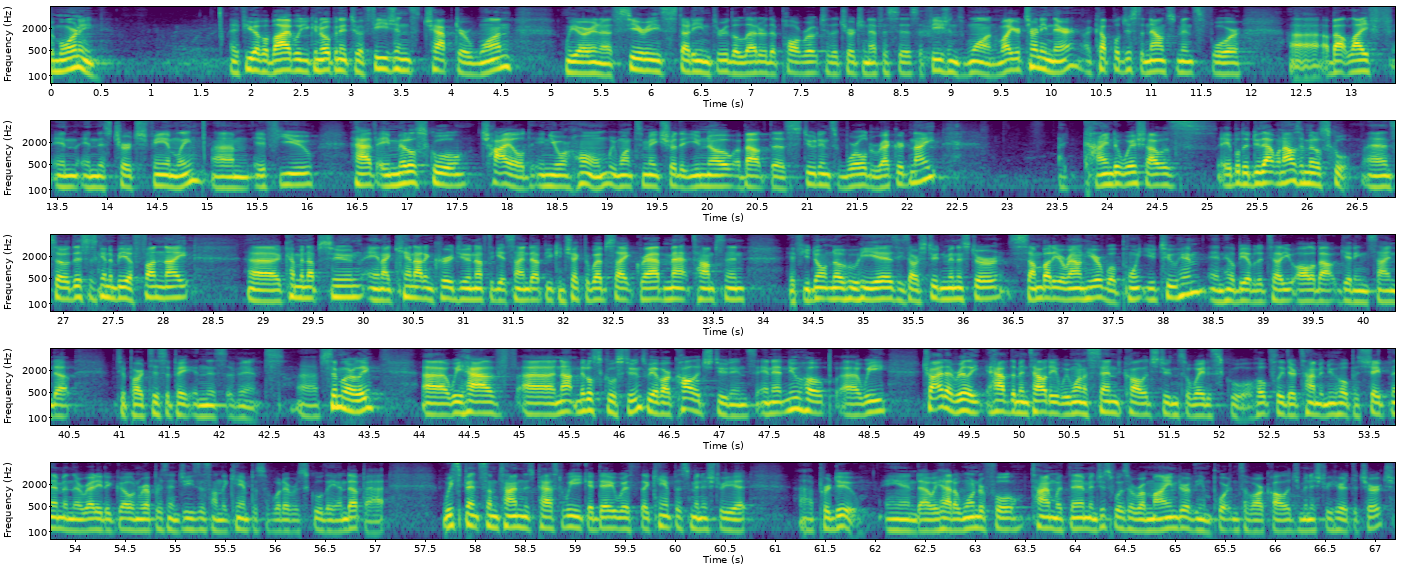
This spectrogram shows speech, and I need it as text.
Good morning. If you have a Bible, you can open it to Ephesians chapter 1. We are in a series studying through the letter that Paul wrote to the church in Ephesus, Ephesians 1. While you're turning there, a couple just announcements for uh, about life in, in this church family. Um, if you have a middle school child in your home, we want to make sure that you know about the Students World Record Night. I kind of wish I was able to do that when I was in middle school. And so this is going to be a fun night uh, coming up soon, and I cannot encourage you enough to get signed up. You can check the website, grab Matt Thompson. If you don't know who he is, he's our student minister. Somebody around here will point you to him, and he'll be able to tell you all about getting signed up to participate in this event. Uh, similarly, uh, we have uh, not middle school students, we have our college students. And at New Hope, uh, we try to really have the mentality that we want to send college students away to school. Hopefully, their time at New Hope has shaped them and they're ready to go and represent Jesus on the campus of whatever school they end up at. We spent some time this past week, a day with the campus ministry at uh, Purdue, and uh, we had a wonderful time with them and just was a reminder of the importance of our college ministry here at the church.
